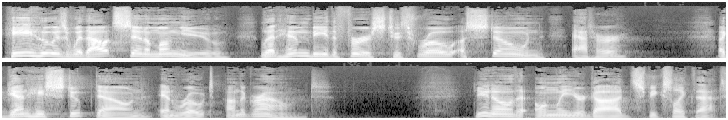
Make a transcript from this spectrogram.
He who is without sin among you, let him be the first to throw a stone at her. Again he stooped down and wrote on the ground. Do you know that only your God speaks like that?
